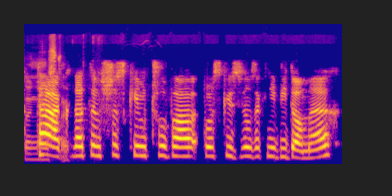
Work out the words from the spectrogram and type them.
to nie tak, jest tak. na tym wszystkim czuwa Polski Związek Niewidomych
